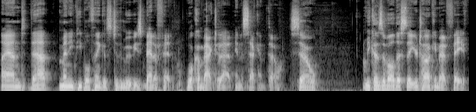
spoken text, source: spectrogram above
And that many people think is to the movie's benefit. We'll come back to that in a second, though. So, because of all this that you're talking about, Faith,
